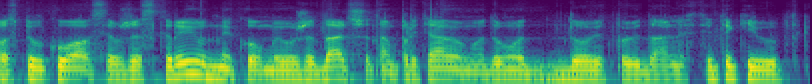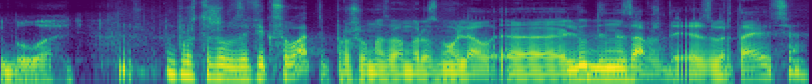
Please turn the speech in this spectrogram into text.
поспілкувався вже з кривдником, і вже далі там притягуємо до, до відповідальності. І такі випадки бувають. Ну, Просто щоб зафіксувати, про що ми з вами розмовляли. Е, люди не завжди звертаються,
